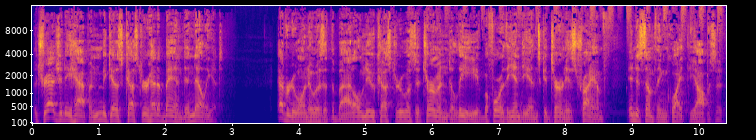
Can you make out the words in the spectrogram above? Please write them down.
The tragedy happened because Custer had abandoned Elliott. Everyone who was at the battle knew Custer was determined to leave before the Indians could turn his triumph into something quite the opposite.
